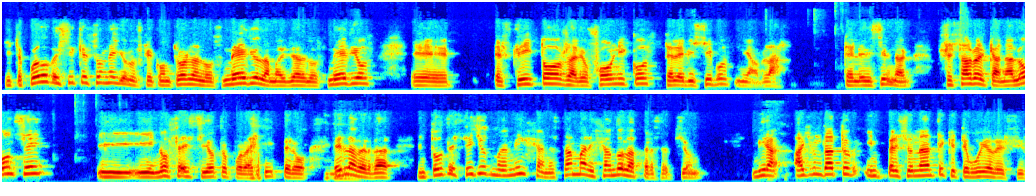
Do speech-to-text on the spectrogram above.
Y te puedo decir que son ellos los que controlan los medios, la mayoría de los medios, eh, escritos, radiofónicos, televisivos, ni hablar. Televisión, se salva el canal 11 y, no sé si otro por ahí, pero es la verdad. Entonces ellos manejan, están manejando la percepción. Mira, hay un dato impresionante que te voy a decir.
